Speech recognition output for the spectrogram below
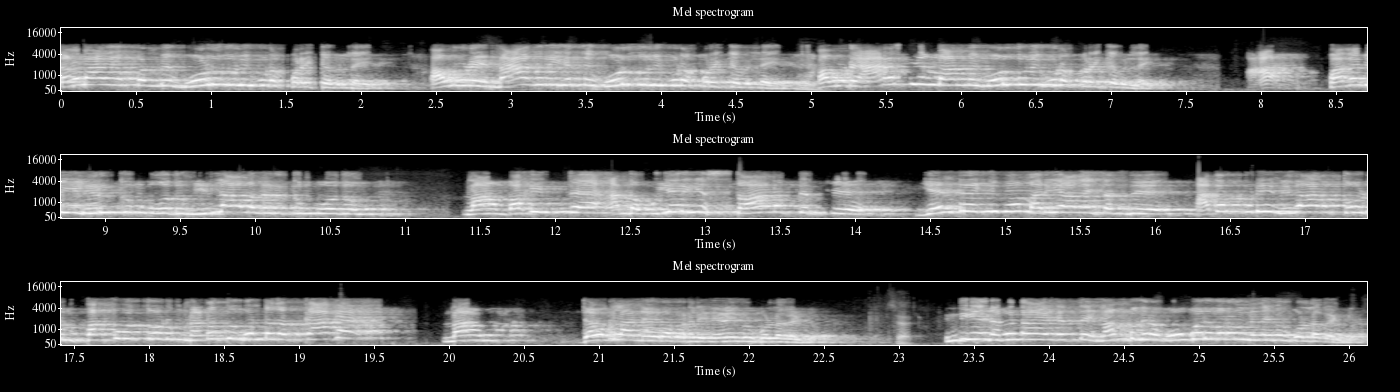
ஜனநாயக பண்பை ஒரு துளி கூட குறைக்கவில்லை. அவருடைய நாகரிகத்தை ஒரு துளி கூட குறைக்கவில்லை. அவருடைய அரசியல் மாண்பை ஒரு துளி கூட குறைக்கவில்லை. பதவியில் இருக்கும் போதும் இல்லாமல் இருக்கும் போதும் நாம் வகித்த அந்த உயரிய ஸ்தானத்திற்கு என்றைக்குமே மரியாதை தந்து அதற்குரிய நிதானத்தோடும் பக்குவத்தோடும் நடந்து கொண்டதற்காக நாம் ஜவஹர்லால் நேரு அவர்களை நினைவில் கொள்ள வேண்டும். சரி. இந்திய ஜனநாயகத்தை நம்புகிற ஒவ்வொருவரும் நினைவில் கொள்ள வேண்டும்.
